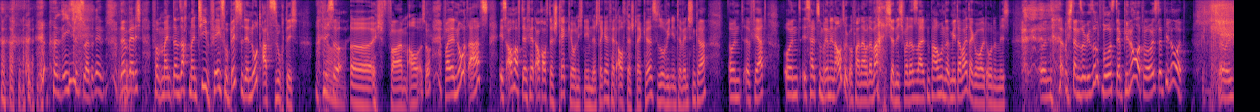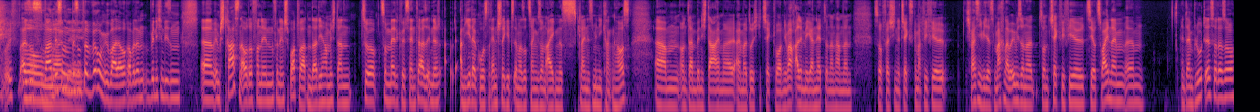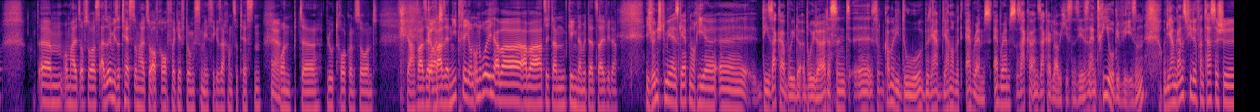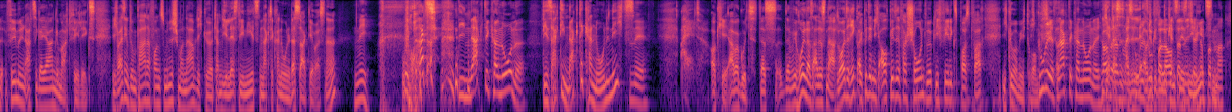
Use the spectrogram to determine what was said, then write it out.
und ich sitze da drin. Und dann werde ich, mein, dann sagt mein Team, Felix, wo bist du? Der Notarzt sucht dich. Und ich so, äh, ich fahre im Auto. Weil der Notarzt ist auch auf der, fährt auch auf der Strecke und nicht neben der Strecke, er fährt auf der Strecke, ist so wie ein Intervention Car und äh, fährt und ist halt zum brennenden Auto gefahren, aber da war ich ja nicht, weil das ist halt ein paar hundert Meter weiter gerollt ohne mich. Und habe mich dann so gesucht, wo ist der Pilot? Wo ist der Pilot? Also oh, es war ein bisschen, ein bisschen, Verwirrung überall auch, aber dann bin ich in diesem, ähm, im Straßenauto von den, von den Sportwarten da, die haben mich dann zur, zum Medical Center, also in der, an jeder großen Rennstrecke gibt es immer sozusagen so ein eigenes kleines Mini-Krankenhaus. Ähm, und dann bin ich da einmal, einmal durchgecheckt worden. Die waren auch alle mega nett und dann haben dann so verschiedene Checks gemacht, wie viel, ich weiß nicht, wie die das machen, aber irgendwie so, eine, so ein Check, wie viel CO2 in deinem, ähm, in deinem Blut ist oder so ähm, um halt auf sowas, also irgendwie so Tests, um halt so auf rauchvergiftungsmäßige Sachen zu testen ja. und äh, Blutdruck und so und ja, war sehr, war sehr niedrig und unruhig, aber, aber hat sich dann, ging dann mit der Zeit wieder. Ich wünschte mir, es gäbe noch hier äh, die Sacker-Brüder, das sind äh, so ein Comedy-Duo, die haben, die haben noch mit Abrams, Abrams, Sacker und Sacker, glaube ich, hießen sie. Das ist ein Trio gewesen und die haben ganz viele fantastische Filme in den 80er Jahren gemacht, Felix. Ich weiß nicht, ob du ein paar davon zumindest schon mal namentlich gehört haben, die Leslie Nielsen, Nackte Kanone, das sagt dir was, ne? Nee. Was? die nackte Kanone. Die sagt die nackte Kanone nichts? Nee. Alter, okay, aber gut, das, wir holen das alles nach. Leute, regt euch bitte nicht auf, bitte verschont wirklich Felix Postfach. Ich kümmere mich drum. Ich google jetzt nackte Kanone. Ich hoffe, ja, das dass ist, mein also, du, du, du kennst das nicht kaputt macht.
